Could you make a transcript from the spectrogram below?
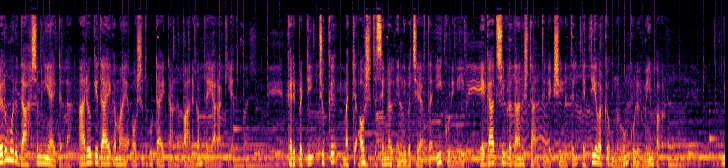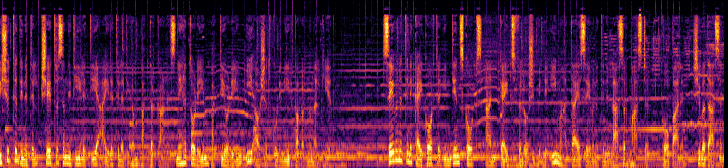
വെറുമൊരു ദാഹശമനിയായിട്ടല്ല ആരോഗ്യദായകമായ ഔഷധക്കൂട്ടായിട്ടാണ് പാനകം തയ്യാറാക്കിയത്. കരിപ്പെട്ടി ചുക്ക് മറ്റ് ഔഷധസ്യങ്ങൾ എന്നിവ ചേർത്ത ഈ കുടിനീർ ഏകാദശി വ്രതാനുഷ്ഠാനത്തിന്റെ ക്ഷീണത്തിൽ എത്തിയവർക്ക് ഉണർവും കുളിർമയും പകർന്നു. വിശുദ്ധ ദിനത്തിൽ ക്ഷേത്രസന്നിധിയിലെത്തിയ ആയിരത്തിലധികം ഭക്തർക്കാണ് സ്നേഹത്തോടെയും ഭക്തിയോടെയും ഈ ഔഷധ കുടിനീർ പകർന്നു നൽകിയത്. സേവനത്തിന് കൈകോർത്ത് ഇന്ത്യൻ സ്കൗട്ട്സ് ആൻഡ് ഗൈഡ്സ് ഫെലോഷിപ്പിന്റെ ഈ മഹത്തായ സേവനത്തിന് ലാസർ മാസ്റ്റർ ഗോപാലൻ ശിവദാസൻ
